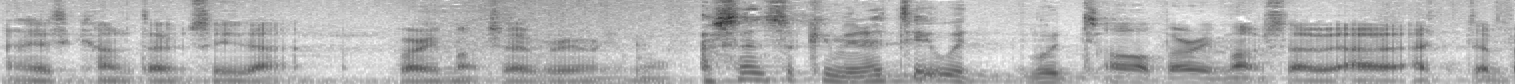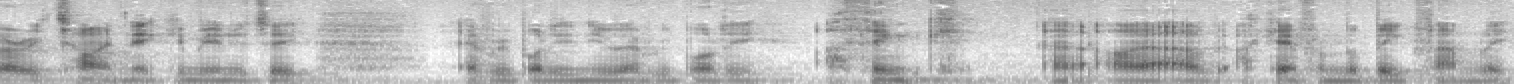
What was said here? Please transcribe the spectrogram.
and I just kind of don't see that very much over here anymore. A sense of community would. would Oh, very much so. Uh, a, a very tight knit community. Everybody knew everybody. I think uh, I, I came from a big family,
